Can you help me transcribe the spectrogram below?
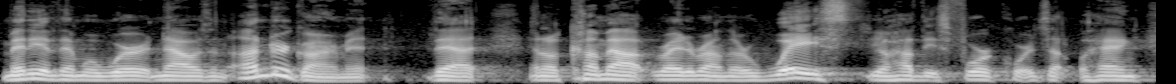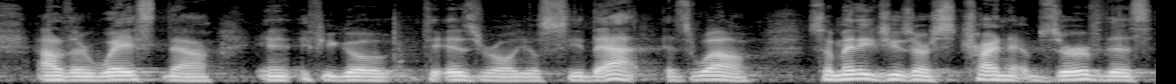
many of them will wear it now as an undergarment that, and it'll come out right around their waist. You'll have these four cords that will hang out of their waist now. And if you go to Israel, you'll see that as well. So many Jews are trying to observe this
